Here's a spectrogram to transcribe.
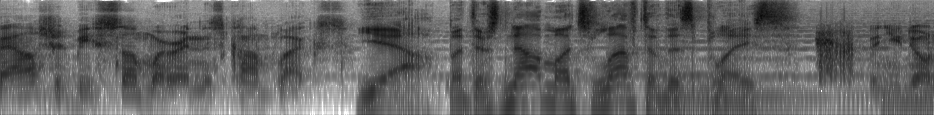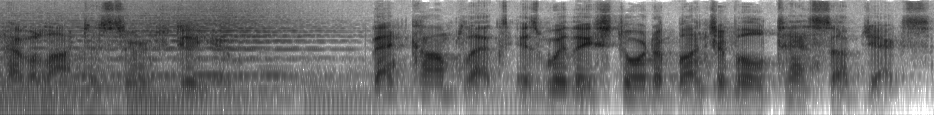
Val should be somewhere in this complex. Yeah, but there's not much left of this place. Then you don't have a lot to search, do you? That complex is where they stored a bunch of old test subjects.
